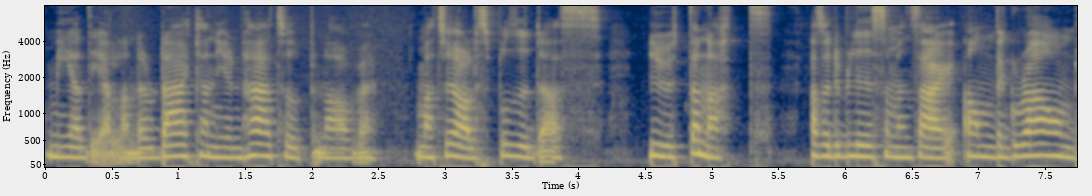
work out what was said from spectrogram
meddelande. Och där kan ju den här typen av material spridas utan att Alltså det blir som en så här underground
